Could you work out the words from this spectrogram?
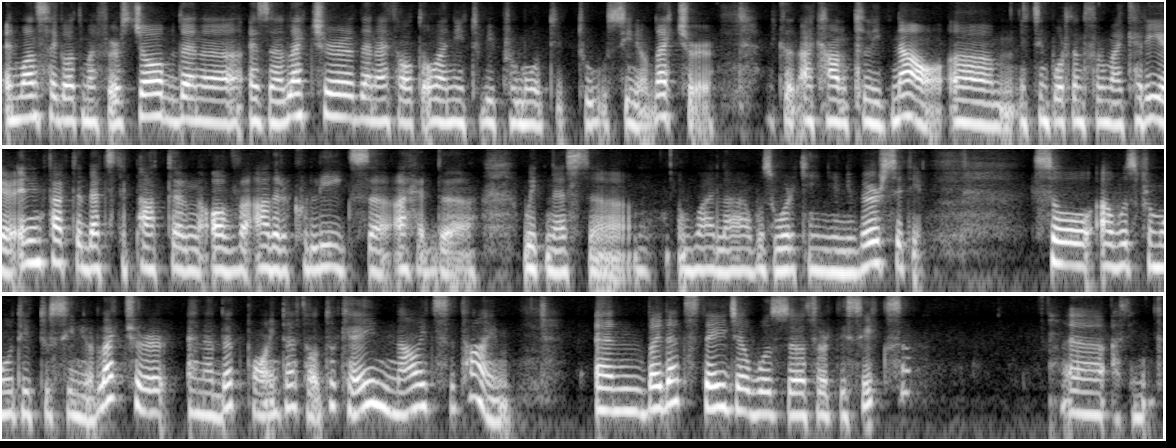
And once I got my first job, then uh, as a lecturer, then I thought, oh, I need to be promoted to senior lecturer because I can't leave now. Um, it's important for my career. And in fact, that's the pattern of other colleagues uh, I had uh, witnessed uh, while I was working in university. So I was promoted to senior lecturer. And at that point, I thought, okay, now it's the time. And by that stage, I was uh, 36, uh, I think.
